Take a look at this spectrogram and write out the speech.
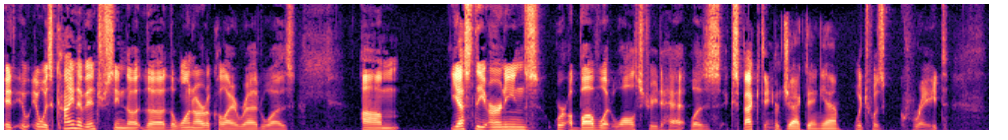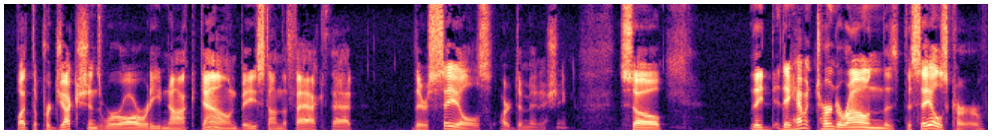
it, it it was kind of interesting. The the the one article I read was, um, yes, the earnings were above what Wall Street had, was expecting projecting, yeah. which was great. But the projections were already knocked down based on the fact that their sales are diminishing. So they they haven't turned around the the sales curve.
